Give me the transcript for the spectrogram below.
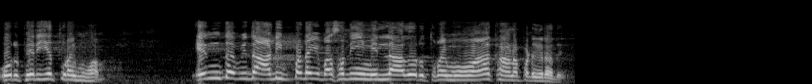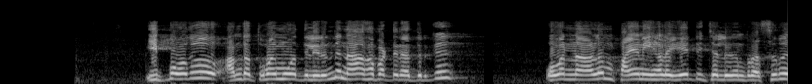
ஒரு பெரிய துறைமுகம். எந்தவித அடிப்படை வசதியும் இல்லாத ஒரு துறைமுகமாக காணப்படுகிறது. இப்போது அந்த துறைமுகத்திலிருந்து நாகப்பட்டினத்திற்கு ஒவ்வொரு நாளும் பயணிகளை ஏற்றிச் செல்லுகின்ற சிறு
